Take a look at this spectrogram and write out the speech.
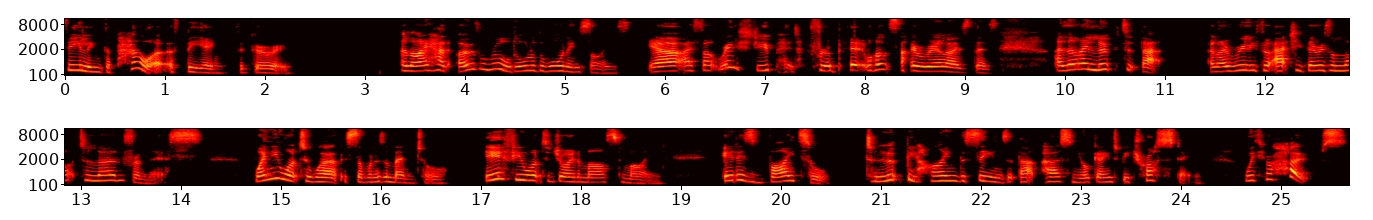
feeling the power of being the guru. And I had overruled all of the warning signs. Yeah, I felt really stupid for a bit once I realized this. And then I looked at that and I really thought actually there is a lot to learn from this. When you want to work with someone as a mentor, if you want to join a mastermind, it is vital to look behind the scenes at that person you're going to be trusting with your hopes,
